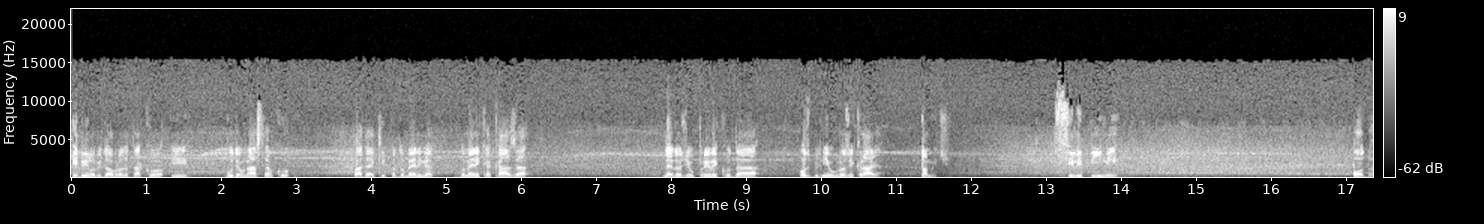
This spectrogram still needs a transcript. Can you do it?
i bilo bi dobro da tako i bude u nastavku, pa da ekipa Domenika, Domenika Kaza ne dođe u priliku da ozbiljnije ugrozi kralja. Tomić. Filipini. Odo.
